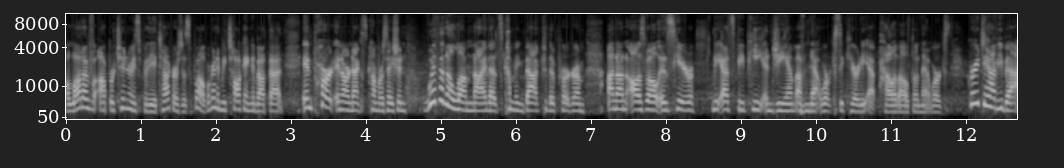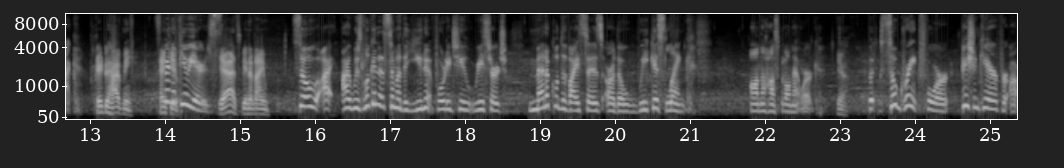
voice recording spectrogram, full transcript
a lot of opportunities for the attackers as well. We're going to be talking about that in part in our next conversation with an alumni that's coming back to the program. Anand Oswal is here, the SVP and GM of Network Security at Palo Alto Networks. Great to have you back. Great to have me. Thank it's been you. a few years. Yeah, it's been a time. So I, I was looking at some of the Unit 42 research. Medical devices are the weakest link on the hospital network. Yeah. But so great for patient care, for, uh,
